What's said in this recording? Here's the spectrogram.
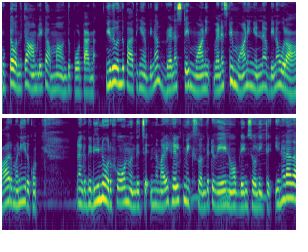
முட்டை வந்துட்டு ஆம்லேட் அம்மா வந்து போட்டாங்க. இது வந்து பார்த்தீங்க அப்படின்னா வெனஸ்டே மார்னிங் வெனஸ்டே மார்னிங் என்ன அப்படின்னா ஒரு ஆறு மணி இருக்கும். எனக்கு திடீர்னு ஒரு ஃபோன் வந்துச்சு. இந்த மாதிரி ஹெல்த் மிக்ஸ் வந்துட்டு வேணும் அப்படின்னு சொல்லிட்டு. என்னடா அது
